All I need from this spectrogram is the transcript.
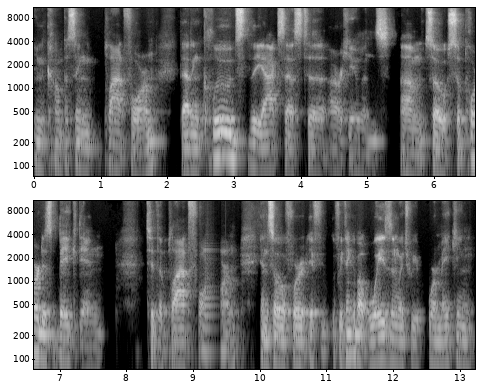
encompassing platform that includes the access to our humans. Um, so support is baked in to the platform. And so if we're if if we think about ways in which we, we're making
